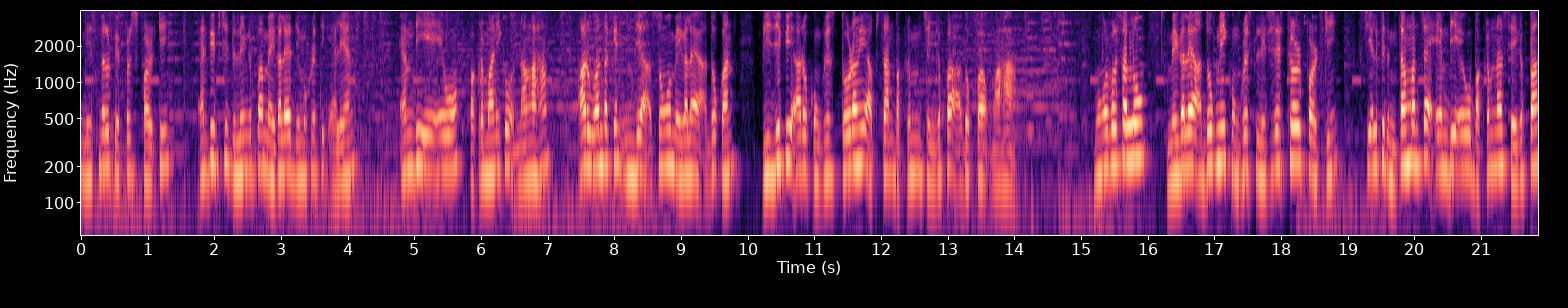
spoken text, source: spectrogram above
National People's Party N P एनपीपीसी दलिंगपा Meghalaya Democratic Alliance M Alliance एमडीएएओ पक्रमानी को नांगा हा आर वंदकिन इंडिया असोंगो मेघालय अदोकन बीजेपी आरो कांग्रेस तोडांगी अपसान बक्रम चेंगपा अदोकपा वाहा मंगलबार सालो मेघालय अदोकनी Congress legislature party C L P CLP डी एमडीएओ बक्रमना सेगप्पा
